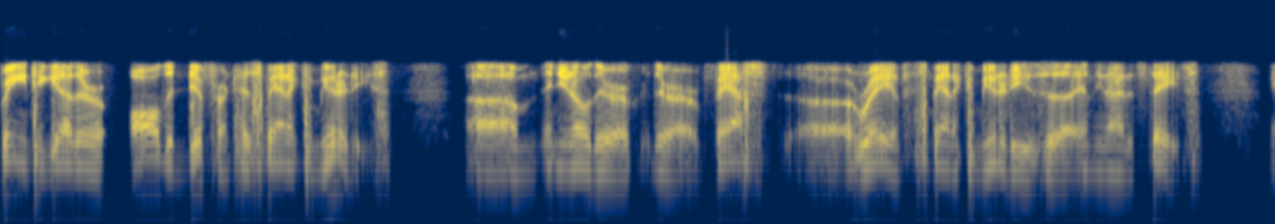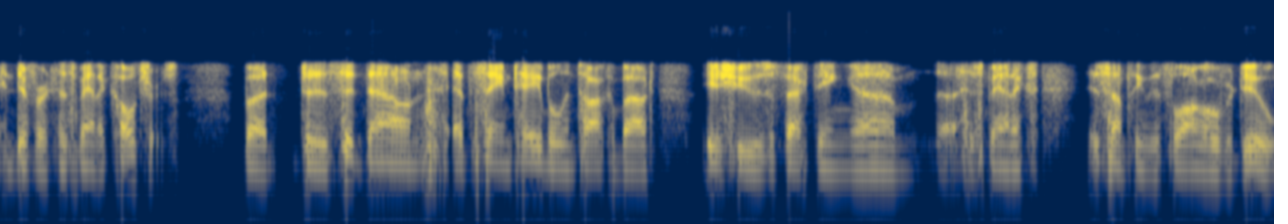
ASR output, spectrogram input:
bringing together all the different Hispanic communities. Um, and you know there are there are a vast uh, array of Hispanic communities uh, in the United States and different Hispanic cultures. But to sit down at the same table and talk about issues affecting um, uh, Hispanics is something that's long overdue.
